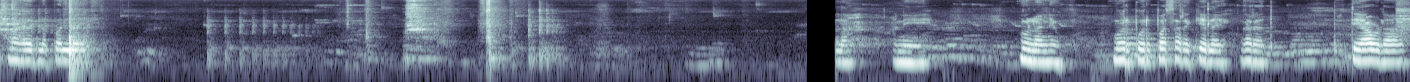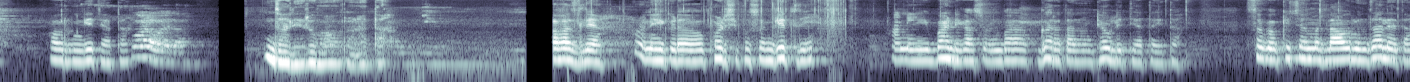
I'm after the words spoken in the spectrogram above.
बाहेरनं पण नाही आला आणि मुलाने भरपूर पसारा केला आहे घरात. तर ते आवडा आवरून घेते आता. झाले रूम आवरून आता. वाजल्या आणि इकडं फडशी पुसून घेतली आणि भांडी घासून बा घरात आणून ठेवली ती आता इथं. सगळं किचनमधलं आवरून झालं आता.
